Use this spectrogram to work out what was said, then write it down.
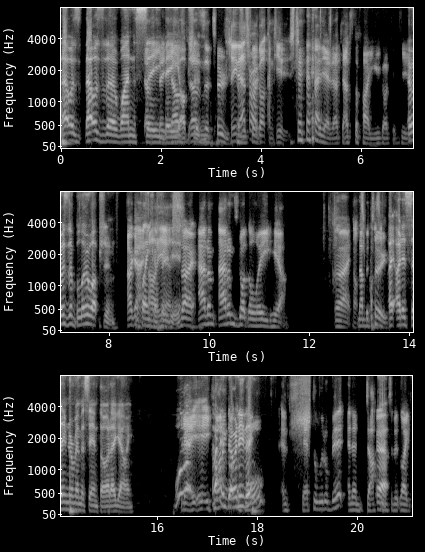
That was that was the one That was the- B that was- option. That was the two. See, that's where I got confused. yeah, that, that's the part you got confused. it was the blue option. We're okay. playing Oh, yes. here. So Adam, Adam's got the lead here. All right, Not number surprising. two. I, I just seem to remember Sam Thaiday going. What? Yeah, he, he I kind didn't of do got the anything. ball and stepped a little bit and then ducked Yeah. into the like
